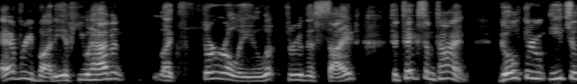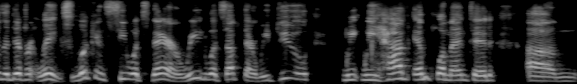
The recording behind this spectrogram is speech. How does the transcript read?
everybody if you haven't like thoroughly look through the site to take some time go through each of the different links look and see what's there read what's up there we do we we have implemented um,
